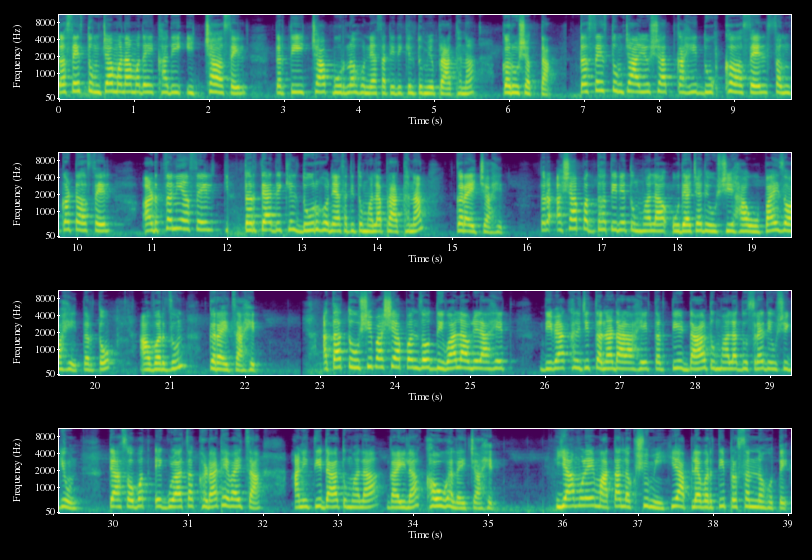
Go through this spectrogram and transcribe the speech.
तसेच तुमच्या मनामध्ये एखादी इच्छा असेल तर ती इच्छा पूर्ण होण्यासाठी देखील तुम्ही प्रार्थना करू शकता. तसेच तुमच्या आयुष्यात काही दुःख असेल संकट असेल अडचणी असेल तर त्या देखील दूर होण्यासाठी तुम्हाला प्रार्थना करायच्या आहेत तर अशा पद्धतीने तुम्हाला उद्याच्या दिवशी हा उपाय जो आहे तर तो आवर्जून करायचा आहे. आता तुळशीपाशी आपण जो दिवा लावलेला आहे दिव्याखाली जी चणा डाळ आहे तर ती डाळ तुम्हाला दुसऱ्या दिवशी घेऊन त्यासोबत एक गुळाचा खडा ठेवायचा आणि ती डाळ तुम्हाला गाईला खाऊ घालायची आहेत यामुळे माता लक्ष्मी ही आपल्यावरती प्रसन्न होते.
